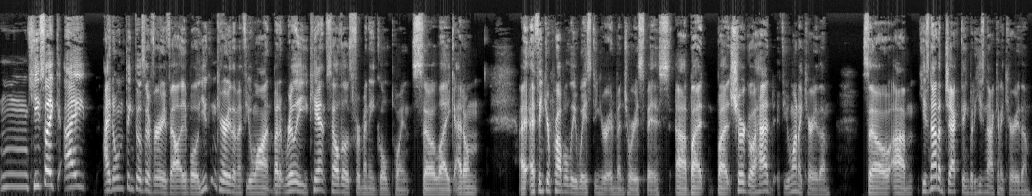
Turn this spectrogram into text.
mm, he's like, I, I don't think those are very valuable. You can carry them if you want, but really, you can't sell those for many gold points. So, like, I don't. I, I think you're probably wasting your inventory space. Uh, but but sure, go ahead if you want to carry them. So um, he's not objecting, but he's not going to carry them.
